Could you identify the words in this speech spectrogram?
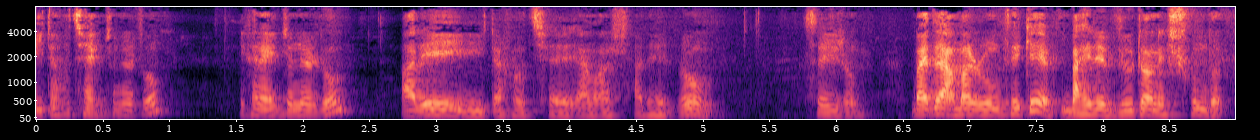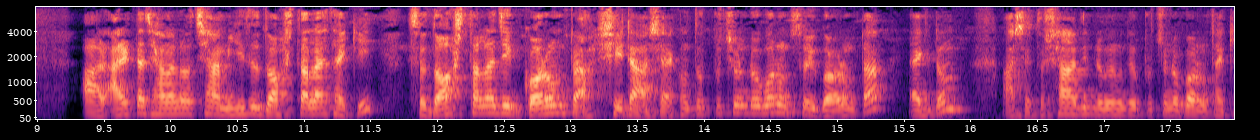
এইটা হচ্ছে একজনের রুম এখানে একজনের রুম আর এইটা হচ্ছে আমার সাধের রুম সেই রুম বাই দ্য আমার রুম থেকে বাইরের ভিউটা অনেক সুন্দর। আর আরেকটা ঝামেলা হচ্ছে, আমি যেহেতু দশতলায় থাকি সো দশতলায় যে গরমটা, সেটা আসে। এখন তো প্রচণ্ড গরম সো ওই গরমটা একদম আসে। তো সারাদিন রুমের মধ্যে প্রচণ্ড গরম থাকে।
